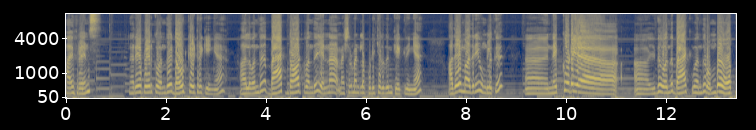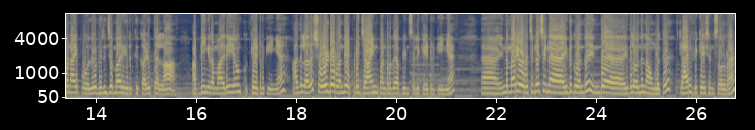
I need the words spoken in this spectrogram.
ஹாய் ஃப்ரெண்ட்ஸ் நிறைய பேருக்கு வந்து டவுட் கேட்டிருக்கீங்க. அதில் வந்து பேக் டாட் வந்து என்ன மெஷர்மெண்ட்டில் பிடிக்கிறதுன்னு கேட்குறீங்க அதே மாதிரி உங்களுக்கு நெக்கோடைய இது வந்து பேக் வந்து ரொம்ப ஓப்பனாகி போகுது விரிஞ்ச மாதிரி இருக்குது கழுத்தெல்லாம் அப்படிங்கிற மாதிரியும் கேட்டிருக்கீங்க. அது இல்லாத ஷோல்டர் வந்து எப்படி ஜாயின் பண்ணுறது அப்படின்னு சொல்லி கேட்டிருக்கீங்க. இந்த மாதிரி ஒரு சின்ன சின்ன இதுக்கு வந்து இந்த இதில் வந்து நான் உங்களுக்கு கிளாரிஃபிகேஷன் சொல்கிறேன்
